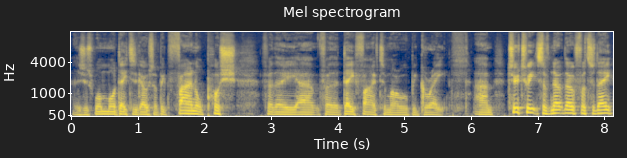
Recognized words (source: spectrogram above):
And there's just one more day to go, so a big final push for the um, for day five tomorrow will be great. Um, two tweets of note though for today.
